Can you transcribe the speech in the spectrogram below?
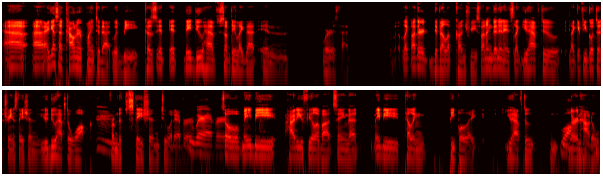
Uh, uh, I guess a counterpoint to that would be because it, it they do have something like that in where is that? Like other developed countries, parang ganun eh. It's like you have to like if you go to a train station, you do have to walk from the station to whatever. Wherever. So maybe how do you feel about saying that? Maybe telling people like you have to Walk. learn how to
